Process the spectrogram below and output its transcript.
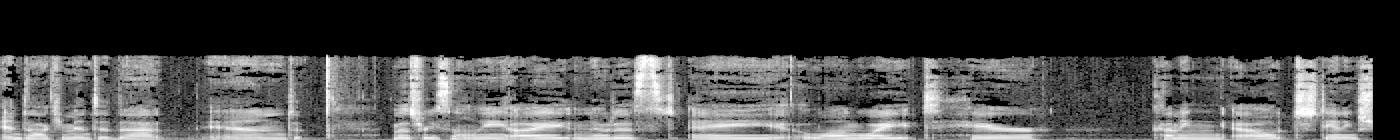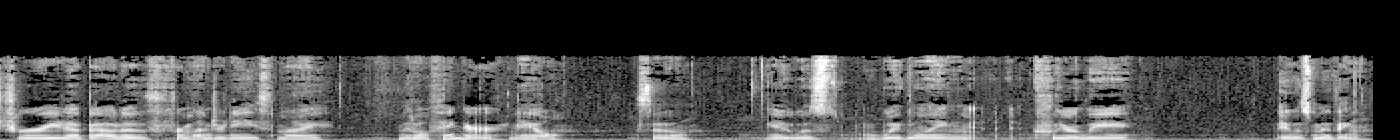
and documented that. And most recently, I noticed a long white hair coming out, standing straight up out of from underneath my middle finger nail. So it was wiggling. Clearly, it was moving.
